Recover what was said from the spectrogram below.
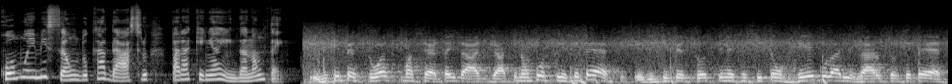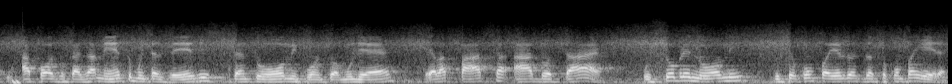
como emissão do cadastro para quem ainda não tem. Existem pessoas com uma certa idade já que não possuem CPF. Existem pessoas que necessitam regularizar o seu CPF. Após o casamento, muitas vezes, tanto o homem quanto a mulher, ela passa a adotar o sobrenome do seu companheiro, da, da sua companheira.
